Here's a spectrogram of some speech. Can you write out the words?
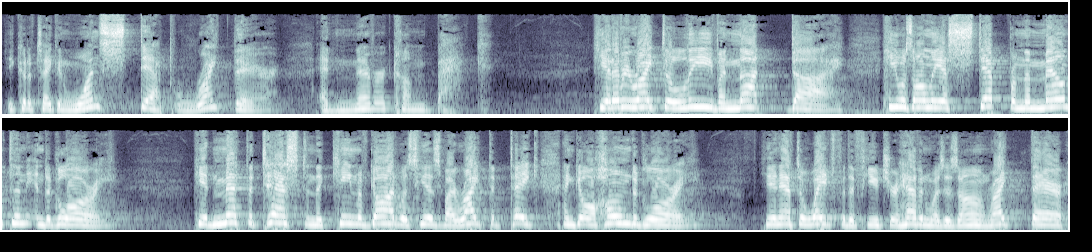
He could have taken one step right there and never come back. He had every right to leave and not die. He was only a step from the mountain into glory. He had met the test, and the kingdom of God was his by right to take and go home to glory. He didn't have to wait for the future. Heaven was his own. Right there.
